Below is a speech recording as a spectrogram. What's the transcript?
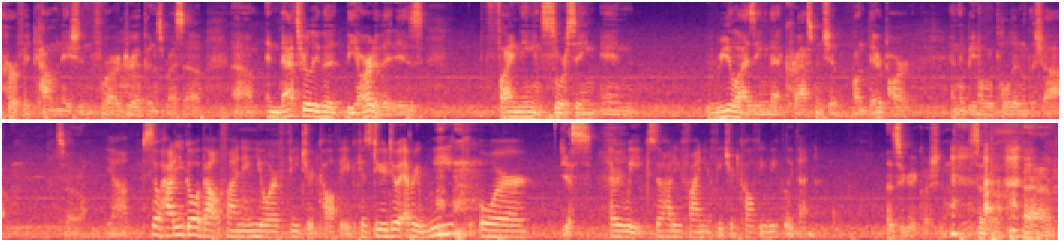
perfect combination for our drip and espresso. Um, and that's really the, the art of it is finding and sourcing and realizing that craftsmanship on their part and then being able to pull it into the shop. So Yeah. So how do you go about finding your featured coffee? Because do you do it every week or yes, every week? So how do you find your featured coffee weekly then? that's a great question. So um,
